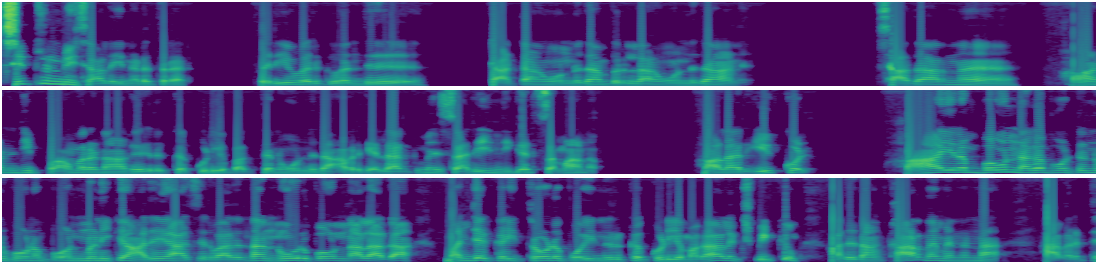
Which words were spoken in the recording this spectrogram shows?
சிற்றுண்டி சாலை நடத்துகிறார் பெரியவருக்கு வந்து டாட்டாவும் ஒன்று தான் பிர்லாவும் ஒன்று தான் சாதாரண ஆண்டி பாமரனாக இருக்கக்கூடிய பக்தனும் ஒன்று தான் அவருக்கு எல்லாருக்குமே சரி நிகர் சமானம். ஆளார் ஈக்குவல் ஆயிரம் பவுன் நகை போட்டுன்னு போன பொன்மணிக்கும் அதே ஆசீர்வாதம் தான். நூறு பவுன்னால அதான் மஞ்ச கயிற்றோடு போய் நிற்கக்கூடிய மகாலட்சுமிக்கும் அதுதான். காரணம் என்னென்னா அவர்கிட்ட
